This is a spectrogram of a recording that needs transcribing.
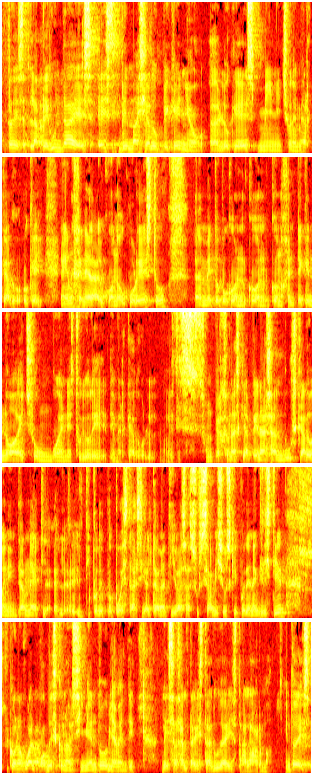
Entonces, la pregunta es, ¿es demasiado pequeño eh, lo que es mi nicho de mercado? Ok, en general, cuando ocurre esto, eh, me topo con, con, gente que no ha hecho un buen estudio de, de, mercado. Son personas que apenas han buscado en Internet el, tipo de propuestas y alternativas a sus servicios que pueden existir, con lo cual, por desconocimiento, obviamente, les asalta esta duda y esta alarma. Entonces,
